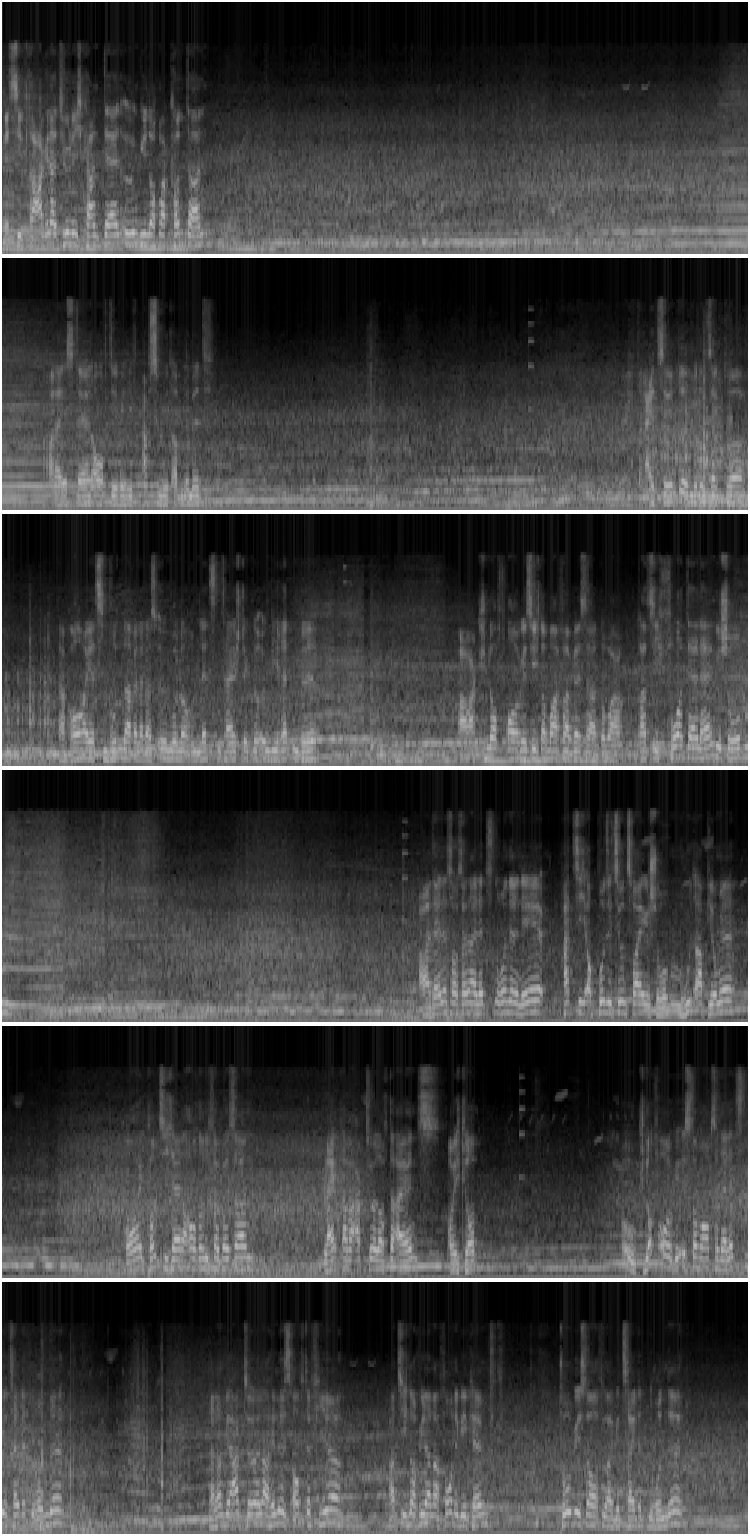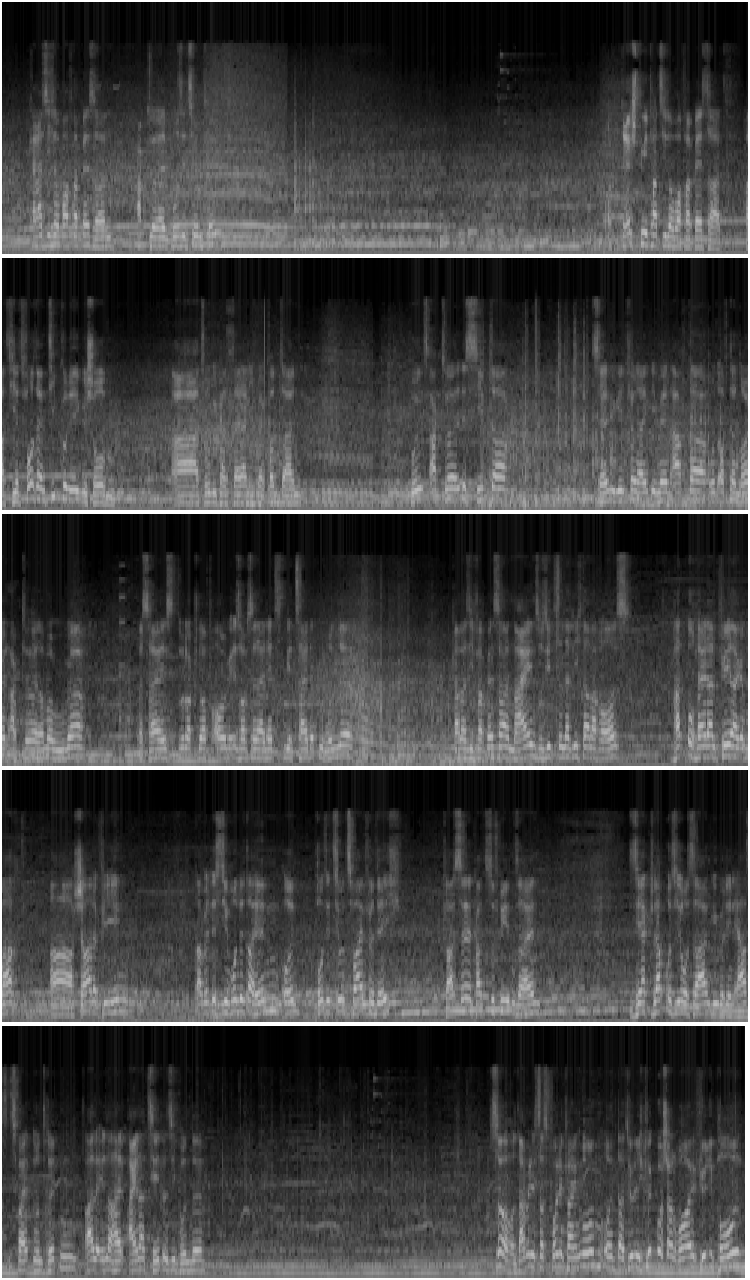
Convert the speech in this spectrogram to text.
Jetzt die Frage natürlich, kann Dan irgendwie noch mal kontern? Aber da ist Dan auch definitiv absolut am Limit. Dreizehntel im Mittelsektor. Da braucht er jetzt ein Wunder, wenn er das irgendwo noch im letzten Teilstück noch irgendwie retten will. Aber Knopfauge sich nochmal verbessert. Nochmal, hat sich vor Dan Helm geschoben. Aber Dennis aus seiner letzten Runde, nee, hat sich auf Position 2 geschoben. Hut ab, Junge. Roy konnte sich leider auch noch nicht verbessern. Bleibt aber aktuell auf der 1. Aber ich glaube, Oh, Knopfauge ist nochmal auf seiner letzten gezeiteten Runde. Dann haben wir aktuell Achilles auf der 4. Hat sich noch wieder nach vorne gekämpft. Tobi ist noch auf einer gezeiteten Runde. Kann er sich nochmal verbessern. Aktuell Position 5. Und der Speed hat sich nochmal verbessert. Hat sich jetzt vor seinem Teamkollegen geschoben. Ah, Tobi kann es leider nicht mehr kontern. Puls aktuell ist siebter. Selbe geht für Like Event 8er und auf der neuen aktuell haben wir Ruger. Das heißt, nur der Knopfauge ist auf seiner letzten gezeiteten Runde. Kann er sich verbessern? Nein, so sieht es natürlich danach aus. Hat auch leider einen Fehler gemacht. Ah, schade für ihn. Damit ist die Runde dahin und Position 2 für dich. Klasse, kannst zufrieden sein. Sehr knapp muss ich auch sagen, über den ersten, zweiten und dritten. Alle innerhalb einer Zehntelsekunde. So, und damit ist das Qualifying um und natürlich Glückwunsch an Roy für die Pole.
